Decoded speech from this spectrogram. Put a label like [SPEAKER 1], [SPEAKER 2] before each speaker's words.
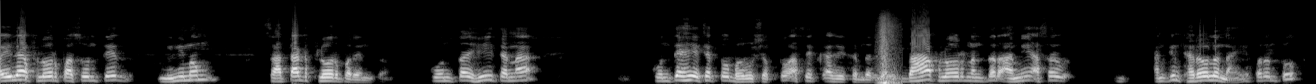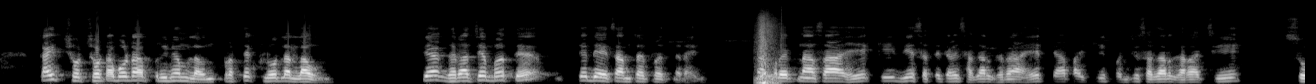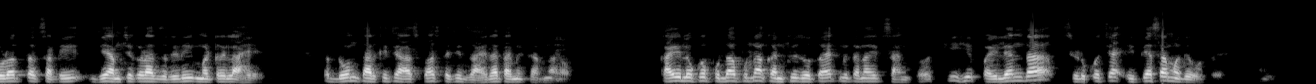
[SPEAKER 1] पहिल्या फ्लोअरपासून ते मिनिमम सात आठ फ्लोअरपर्यंत कोणतंही त्यांना कोणत्याही याच्यात तो भरू शकतो असे एक एकंदरीत. दहा फ्लोअर नंतर आम्ही असं आणखीन ठरवलं नाही परंतु काही छो- छोटा मोठा प्रीमियम लावून प्रत्येक फ्लोअरला लावून त्या घराचे मग ते ते द्यायचा आमचा प्रयत्न राहील. प्रयत्न असा आहे की जे सत्तेचाळीस हजार घरं आहेत त्यापैकी पंचवीस हजार घराची सोडतसाठी जे आमच्याकडे आज रेडी मटेरियल आहे तर दोन तारखेच्या आसपास त्याची जाहिरात आम्ही करणार आहोत. काही लोक पुन्हा पुन्हा कन्फ्यूज होत आहेत. मी त्यांना एक सांगतो की हे पहिल्यांदा सिडकोच्या इतिहासामध्ये होतंय.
